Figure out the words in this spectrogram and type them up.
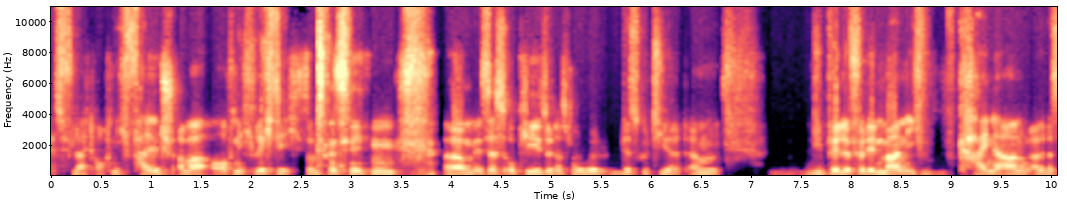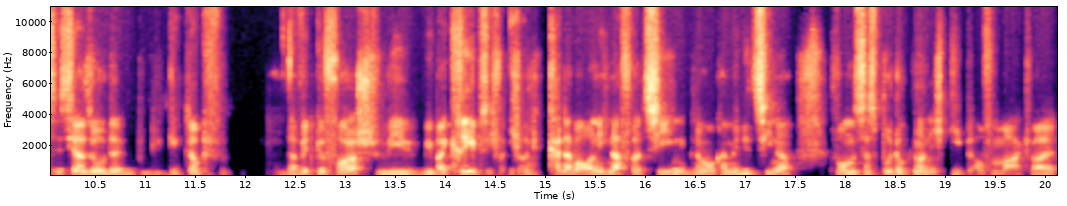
ist vielleicht auch nicht falsch, aber auch nicht richtig. So deswegen ähm, ist das okay, so dass man diskutiert. Ähm, die Pille für den Mann, ich keine Ahnung. Also das ist ja so, ich glaube, da wird geforscht wie, wie bei Krebs. Ich, ich kann aber auch nicht nachvollziehen, ich bin aber auch kein Mediziner, warum es das Produkt noch nicht gibt auf dem Markt. Weil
